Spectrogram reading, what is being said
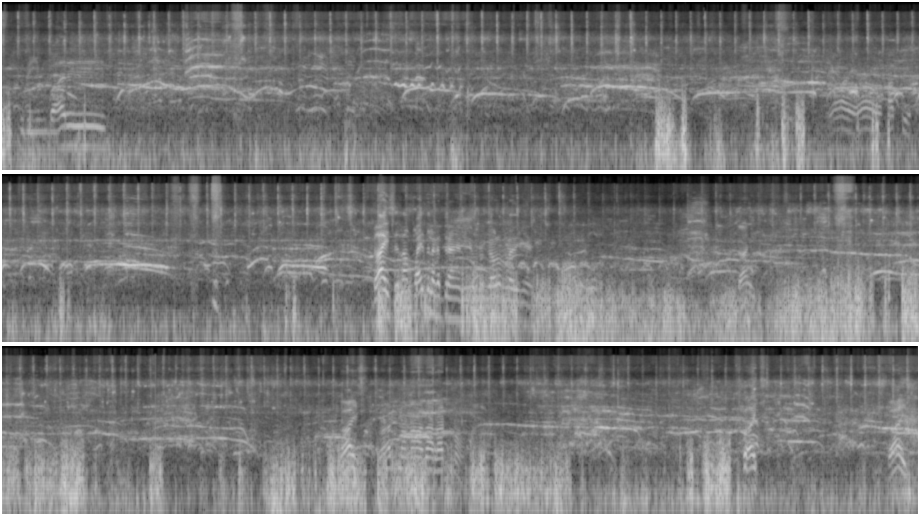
சுத்துது எம்பாரு காய்ஸ் எல்லாம் பயத்தில் கத்துறாங்க. நீங்க ஒன்றும் கவலைப்படாதீங்க. காய்ஸ் காய்ஸ் ராட்டணும்னா அதான் ராட்டணும். காய்ஸ் காய்ஸ்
